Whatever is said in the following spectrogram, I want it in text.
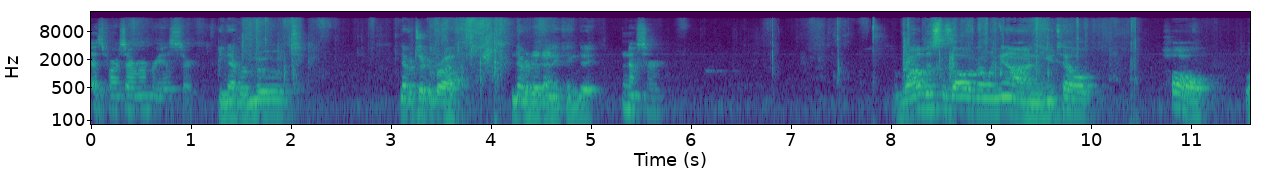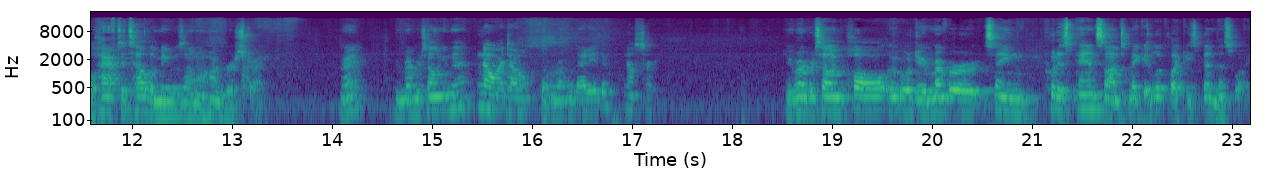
As far as I remember, yes, sir. He never moved, never took a breath, never did anything, did he? No, sir. While this is all going on, you tell Paul, we'll have to tell them he was on a hunger strike, right? Remember telling him that? No, I don't. Don't remember that either? No, sir. Do you remember telling Paul, or do you remember saying, put his pants on to make it look like he's been this way?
